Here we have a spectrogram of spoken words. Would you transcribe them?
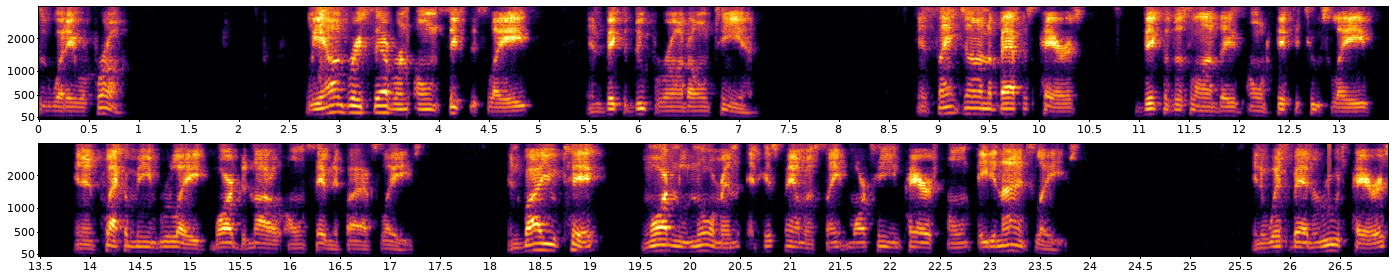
is where they were from. Leandre Severin owned 60 slaves, and Victor Duperron owned 10. In St. John the Baptist Parish, Victor Deslandes owned 52 slaves, and in Plaquemine Brule, Martin Donato owned 75 slaves. In Bayou Teche, Martin Lenormand and his family in St. Martin Parish owned 89 slaves. In West Baton Rouge Parish,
